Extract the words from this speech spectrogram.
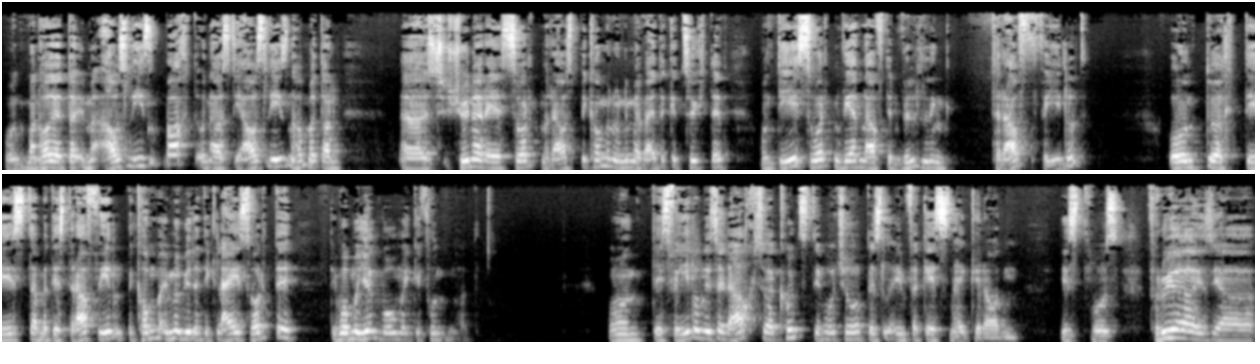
Und man hat halt da immer Auslesen gemacht und aus den Auslesen haben wir dann äh, schönere Sorten rausbekommen und immer weiter gezüchtet. Und die Sorten werden auf den Wildling drauf veredelt und durch das, da man das drauf wedelt, bekommt man immer wieder die gleiche Sorte, die wo man irgendwo mal gefunden hat. Und das Veredeln ist halt auch so eine Kunst, die wo schon ein bisschen in Vergessenheit geraten ist. Wo es früher ist ja,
